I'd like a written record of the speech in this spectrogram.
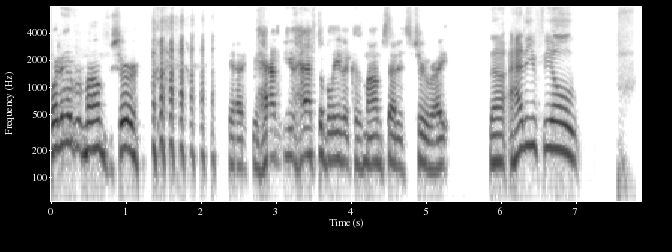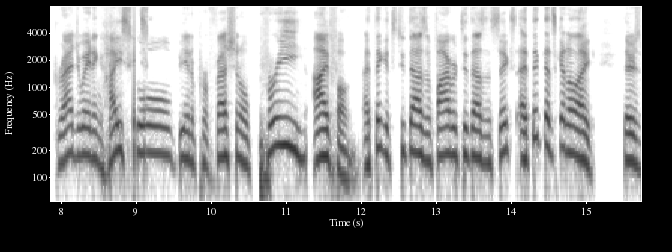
whatever, mom. Sure. Yeah, you have you have to believe it because mom said it's true, right? now, how do you feel graduating high school, being a professional pre iPhone? I think it's 2005 or 2006. I think that's gonna like there's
